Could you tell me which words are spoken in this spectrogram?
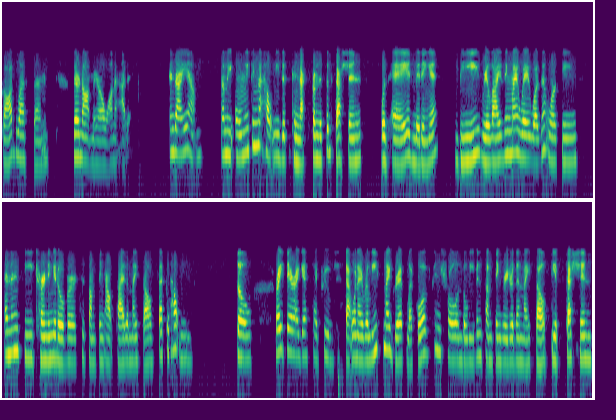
God bless them, they're not marijuana addicts. And I am. And the only thing that helped me disconnect from this obsession was A, admitting it, B, realizing my way wasn't working, and then C, turning it over to something outside of myself that could help me. So, right there, I guess I proved that when I release my grip, let go of control, and believe in something greater than myself, the obsession,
